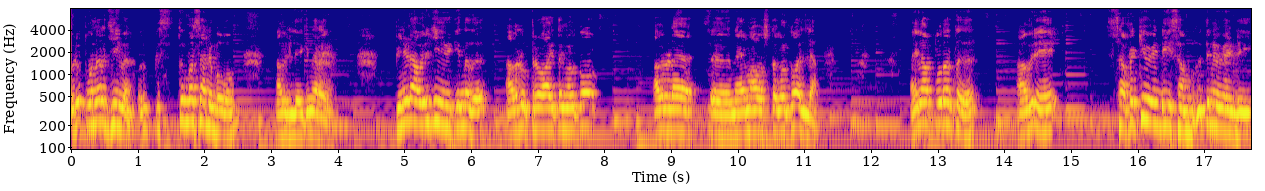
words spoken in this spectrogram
ഒരു പുനർജീവൻ ഒരു ക്രിസ്തുമസ് അനുഭവം അവരിലേക്ക് നിറയണം. പിന്നീട് അവർ ജീവിക്കുന്നത് അവരുടെ ഉത്തരവാദിത്തങ്ങൾക്കോ അവരുടെ നിയമാവസ്ഥകൾക്കോ അല്ല. അതിനപ്പുറത്ത് അവരെ സഭയ്ക്ക് വേണ്ടി സമൂഹത്തിന് വേണ്ടി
